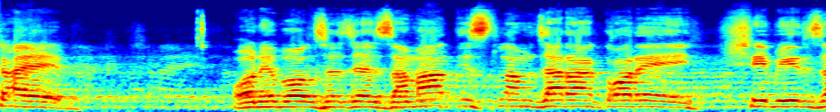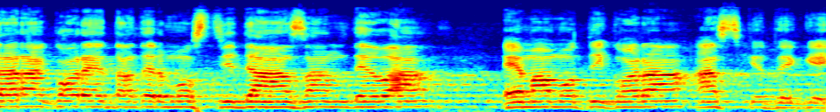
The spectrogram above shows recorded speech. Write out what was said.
সাহেব, উনি বলছে যে, জামাত ইসলাম যারা করে, শিবির যারা করে, তাদের মসজিদে আজান দেওয়া, এমামতি করা আজকে থেকে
